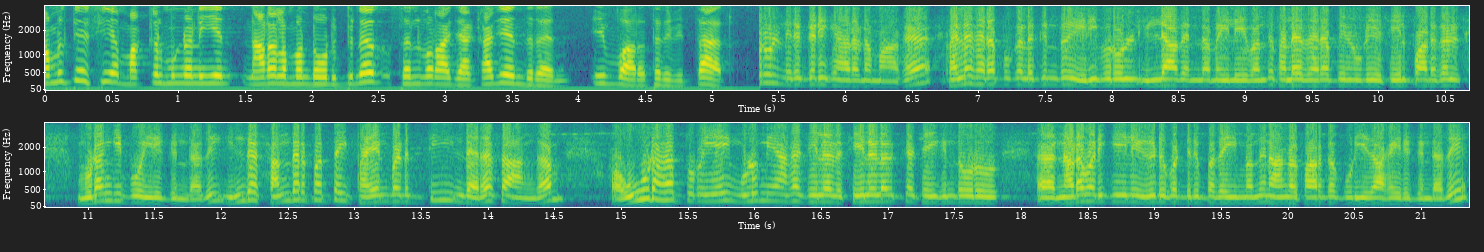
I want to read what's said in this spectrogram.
தமிழ் தேசிய மக்கள் முன்னணியின் நாடாளுமன்ற உறுப்பினர் செல்வராஜா கஜேந்திரன் இவ்வாறு தெரிவித்தார். எரிபொருள் நெருக்கடி காரணமாக பல தரப்புகளுக்கு இன்று எரிபொருள் இல்லாத நிலைமையிலே வந்து பல தரப்பினுடைய செயல்பாடுகள் முடங்கி போயிருக்கின்றது. இந்த சந்தர்ப்பத்தை பயன்படுத்தி இந்த அரசாங்கம் ஊடகத்துறையை முழுமையாக செயல- செயலிழக்க செய்கின்ற ஒரு நடவடிக்கையில் ஈடுபட்டிருப்பதையும் வந்து நாங்கள் பார்க்கக்கூடியதாக இருக்கின்றது.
